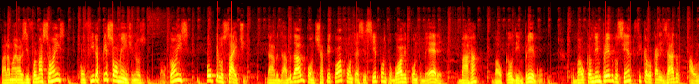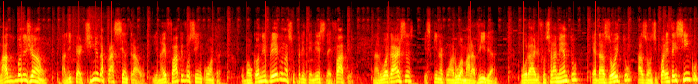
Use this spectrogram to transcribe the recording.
Para maiores informações, confira pessoalmente nos balcões ou pelo site www.chapecó.sc.gov.br barra balcão de emprego. O balcão de emprego do centro fica localizado ao lado do bandejão, ali pertinho da Praça Central. E na EFAP você encontra o balcão de emprego na superintendência da EFAP, na Rua Garças, esquina com a Rua Maravilha. O horário de funcionamento é das 8 às 11h45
